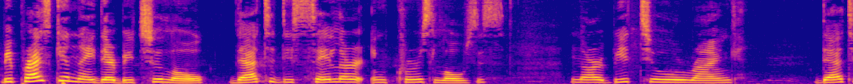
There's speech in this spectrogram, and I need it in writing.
The price can neither be too low that the seller incurs losses, nor be too high that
